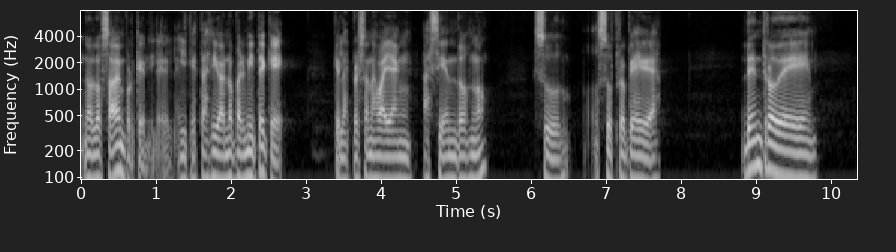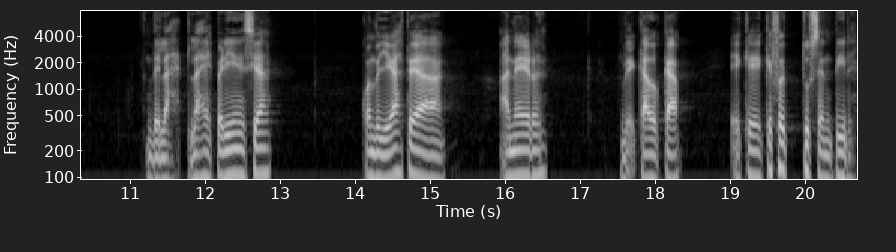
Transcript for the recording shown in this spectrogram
no lo saben porque el, que está arriba no permite que, que, las personas vayan haciendo ¿no? Su, sus propias ideas. Dentro de, de las, las experiencias, cuando llegaste a, a NER de K2K, eh, ¿qué, ¿qué fue tu sentir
